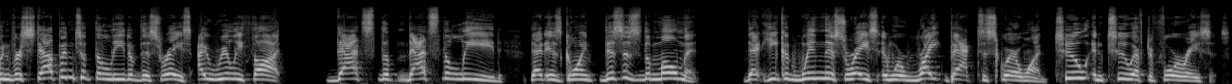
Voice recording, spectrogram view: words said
When Verstappen took the lead of this race, I really thought that's the that's the lead that is going this is the moment that he could win this race and we're right back to square one. 2 and 2 after 4 races.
